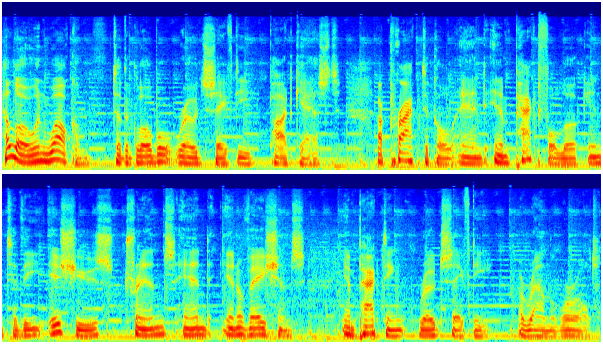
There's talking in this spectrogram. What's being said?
Hello and welcome to the Global Road Safety Podcast, a practical and impactful look into the issues, trends, and innovations impacting road safety around the world.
